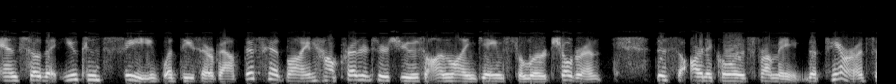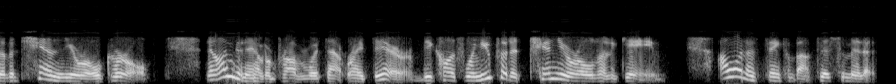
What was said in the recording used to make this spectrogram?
and so that you can see what these are about. This headline, How Predators Use Online Games to Lure Children. This article is from a, the parents of a 10-year-old girl. Now I'm going to have a problem with that right there because when you put a 10 year old on a game, I want to think about this a minute.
